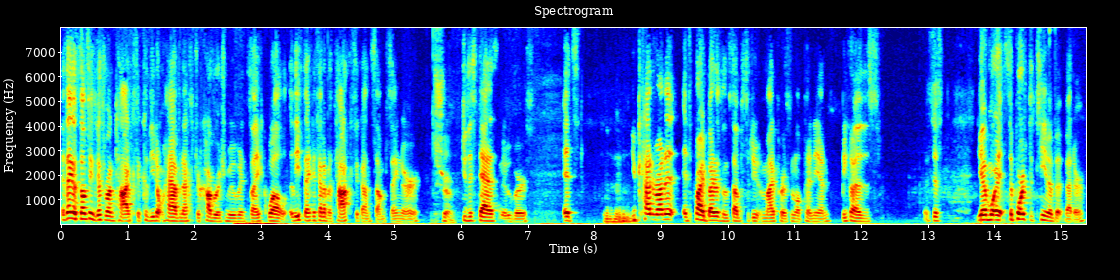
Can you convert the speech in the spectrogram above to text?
it's like if something just run Toxic because you don't have an extra coverage move. It's like, well, at least I can set up a Toxic on something or Sure. do the status movers. It's Mhm. you can run it. It's probably better than substitute in my personal opinion because it's just you have more. It supports the team a bit better.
